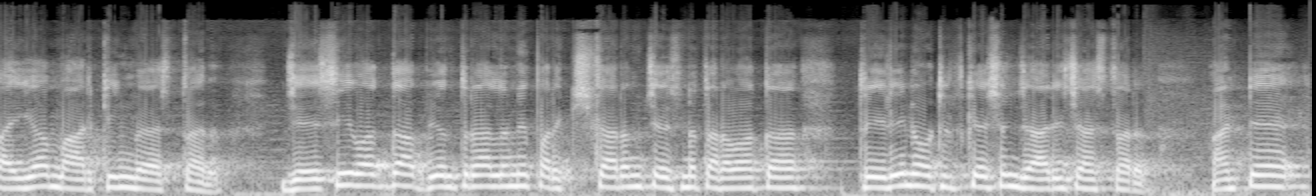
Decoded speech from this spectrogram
పైగా మార్కింగ్ వేస్తారు. జేసీ వద్ద అభ్యంతరాలని పరిష్కారం చేసిన తర్వాత త్రీడీ నోటిఫికేషన్ జారీ చేస్తారు. అంటే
